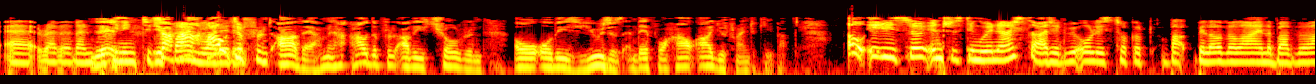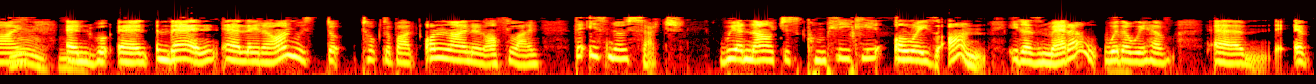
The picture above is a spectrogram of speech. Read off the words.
uh, rather than Yes. beginning to So define how, what how it is. different are they? I mean, how, how different are these children or, or these users, and therefore, how are you trying to keep up? Oh, it is so interesting. When I started, we always talk about below the line, above the line, and and and then uh, later on we st- talked about online and offline. There is no such. We are now just completely always on. It doesn't matter whether we have um, a,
